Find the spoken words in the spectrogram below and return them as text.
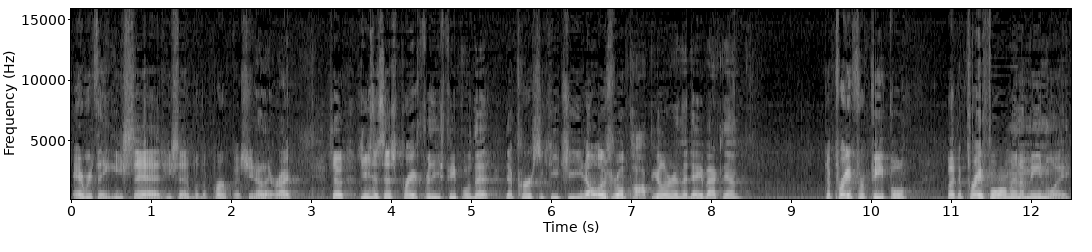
Everything he said, he said with a purpose. You know that, right? So Jesus says, pray for these people that, that persecute you. You know what was real popular in the day back then? To pray for people, but to pray for them in a mean way.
